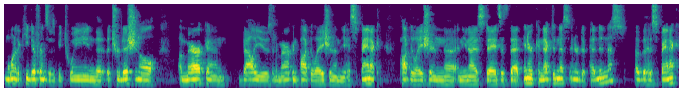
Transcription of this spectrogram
one of the key differences between the traditional American values and American population and the Hispanic population uh, in the United States. It's that interconnectedness, interdependentness of the Hispanic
